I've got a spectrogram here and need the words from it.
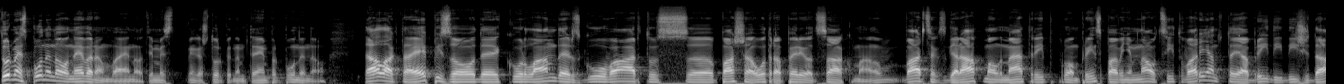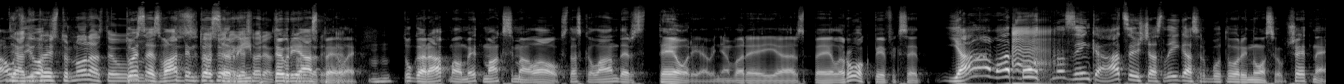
Tur mēs Punenovu nevaram vainot, ja mēs vienkārši turpinām tēmu par Punenovu. Tālāk tā epizode, kur Landers guva vārtus uh, pašā otrā perioda sākumā. Nu, Vārtsargs gar apmali met ripu prom. Principā viņam nav citu variantu tajā brīdī diži daudz. Jā, jo- tu, esi tur nonācis. Tev, Tu esi aiz vārtiem, tu tas esi ar variants, Tev ir jāspēlē. jā. Tu gar apmali met maksimāli augstu. Tas, ka Landers teorijā viņam varēja ar spēli roku piefiksēt. Jā, varbūt, nu, zin, kā atsevišķās līgās varbūt to arī nosilpt. Šeit nē,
